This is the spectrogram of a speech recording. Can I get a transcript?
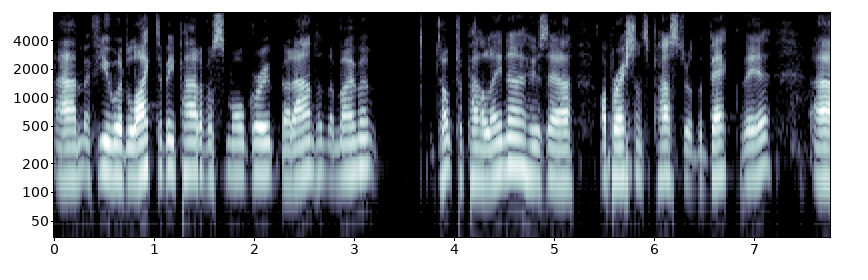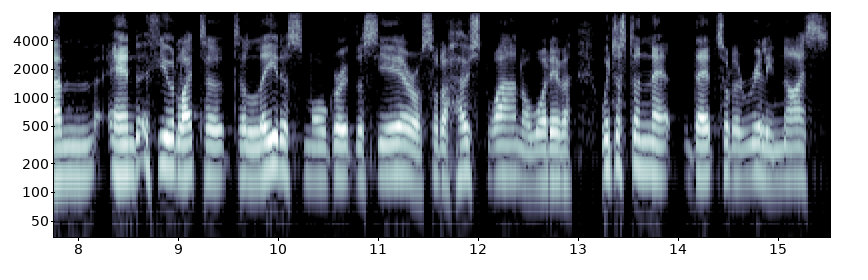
Um, if you would like to be part of a small group but aren't at the moment, talk to Paulina, who's our operations pastor at the back there. Um, and if you would like to, to lead a small group this year or sort of host one or whatever, we're just in that, that sort of really nice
